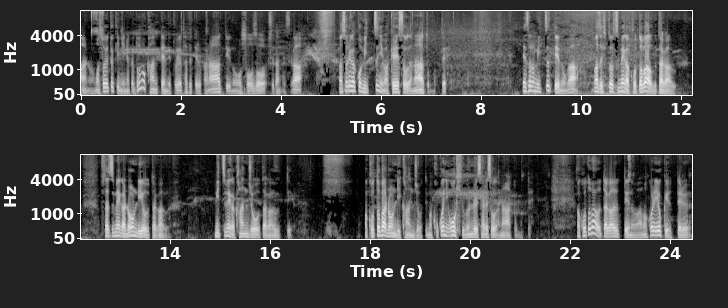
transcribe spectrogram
あの、まあ、そういう時になんかどの観点で問いを立ててるかなっていうのを想像してたんですが、まあ、それがこう3つに分けれそうだなと思って。で、その3つっていうのが、まず1つ目が言葉を疑う。2つ目が論理を疑う。3つ目が感情を疑うっていう。まあ、言葉、論理、感情って、まあ、ここに大きく分類されそうだなと思って。まあ、言葉を疑うっていうのは、まあ、これよく言ってる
